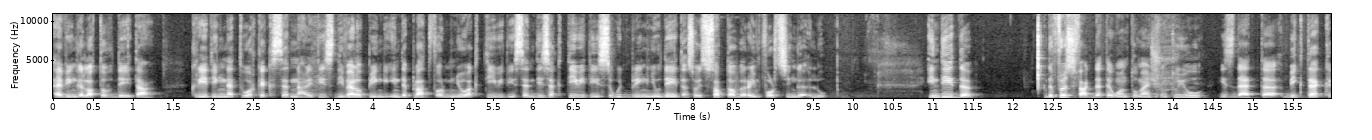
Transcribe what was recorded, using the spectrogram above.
having a lot of data, creating network externalities, developing in the platform new activities, and these activities will bring new data. So it's sort of a reinforcing loop. Indeed, the first fact that I want to mention to you is that uh, big tech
